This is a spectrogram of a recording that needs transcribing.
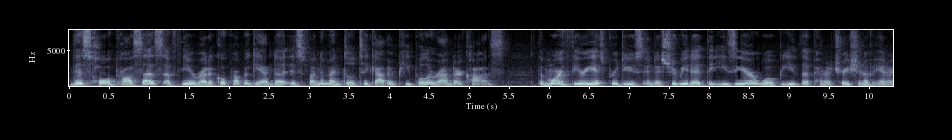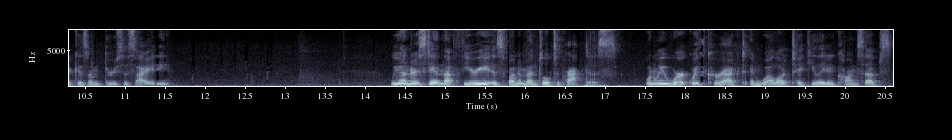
This whole process of theoretical propaganda is fundamental to gather people around our cause. The more theory is produced and distributed, the easier will be the penetration of anarchism through society. We understand that theory is fundamental to practice. When we work with correct and well articulated concepts,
